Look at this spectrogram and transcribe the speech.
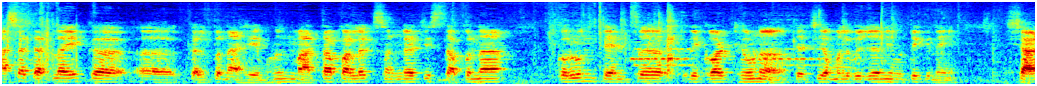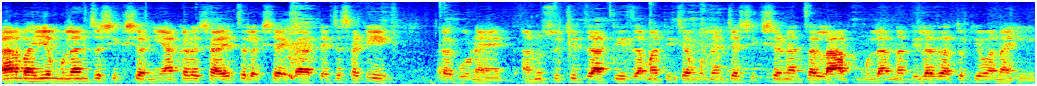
असा त्यातला एक कल्पना आहे. म्हणून माता पालक संघाची स्थापना करून त्यांचं रेकॉर्ड ठेवणं त्याची अंमलबजावणी होते की नाही शाळाबाह्य मुलांचं शिक्षण याकडे शाळेचं लक्ष आहे का? त्याच्यासाठी गुण आहेत. अनुसूचित जाती जमातीच्या मुलांच्या शिक्षणाचा लाभ मुलांना दिला जातो किंवा नाही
